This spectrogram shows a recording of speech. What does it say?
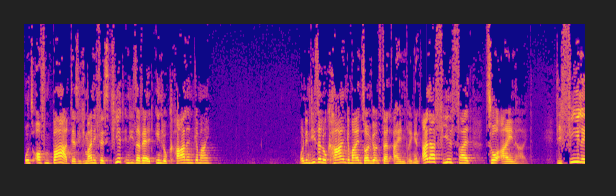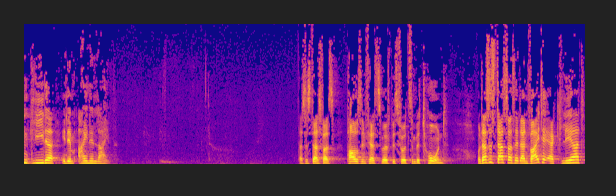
uns offenbart, der sich manifestiert in dieser Welt, in lokalen Gemeinden. Und in diese lokalen Gemeinden sollen wir uns dann einbringen, in aller Vielfalt zur Einheit. Die vielen Glieder in dem einen Leib. Das ist das, was Paulus in Vers 12 bis 14 betont. Und das ist das, was er dann weiter erklärt,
